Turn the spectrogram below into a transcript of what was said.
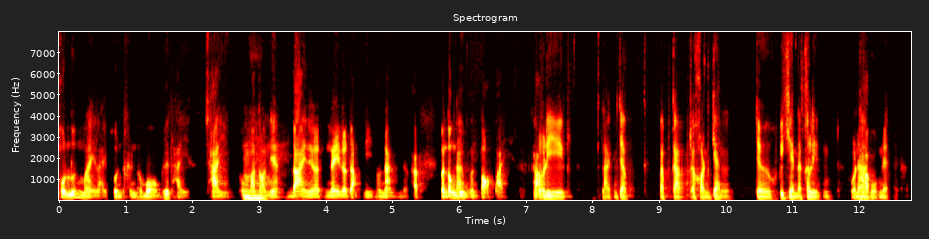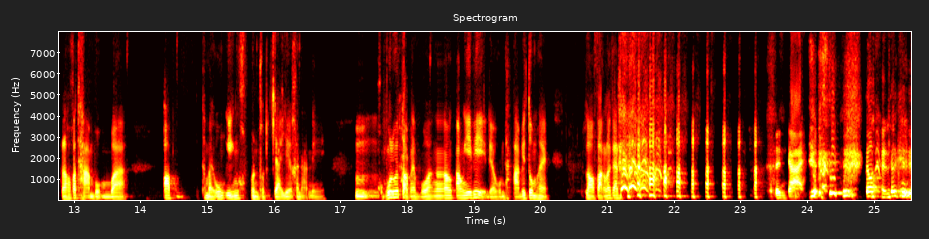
คนรุ่นใหม่หลายคนหันมามองเพื่อไทย ใช่ ผมว่าอืมตอนเนี้ยได้ในในระดับนี้เท่านั้นนะครับ มันต้องครับดูกันต่อไปครับพอดีหลังจากแบบกลับจากขอนแก่นเจอพี่เคนนักคลินทร์หัวหน้าครับผมเนี่ยแล้วเขาก็ถามผมว่าอ๊อฟทำไมอุ้งอิงคนสนใจเยอะขนาดนี้อืม ผมก็ไม่รู้ตอบไงผมว่าเอาเอางี้พี่เดี๋ยวผมถามพี่ตุ้มให้รอฟังแล้วกันเป็นง่ายก็ก็คือ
